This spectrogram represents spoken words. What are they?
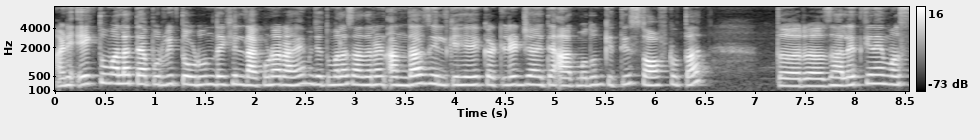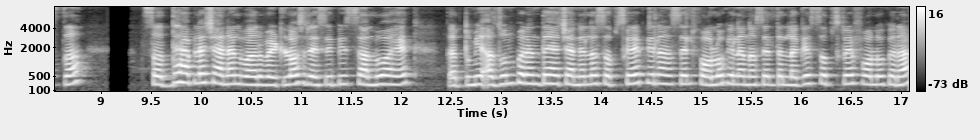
आणि एक तुम्हाला त्यापूर्वी तोडून देखील दाखवणार आहे. म्हणजे तुम्हाला साधारण अंदाज येईल की हे कटलेट जे आहे ते आतमधून किती सॉफ्ट होतात. तर झालेत की नाही मस्त. सध्या आपल्या चॅनलवर वेट लॉस रेसिपीज चालू आहेत. तर तुम्ही अजूनपर्यंत या चॅनलला सबस्क्राईब केलं नसेल फॉलो केलं नसेल तर लगेच सबस्क्राईब फॉलो करा.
